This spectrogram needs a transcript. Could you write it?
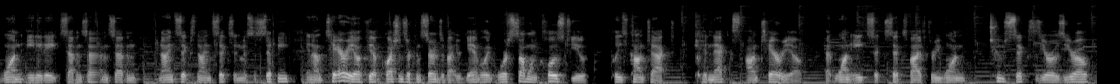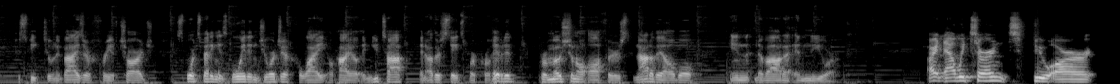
1 888 777 9696 in Mississippi. In Ontario, if you have questions or concerns about your gambling or someone close to you, please contact ConnexOntario at 1 866 531 2600 to speak to an advisor free of charge. Sports betting is void in Georgia, Hawaii, Ohio, and Utah, and other states where prohibited. Promotional offers not available in Nevada and New York. All right, now we turn to our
